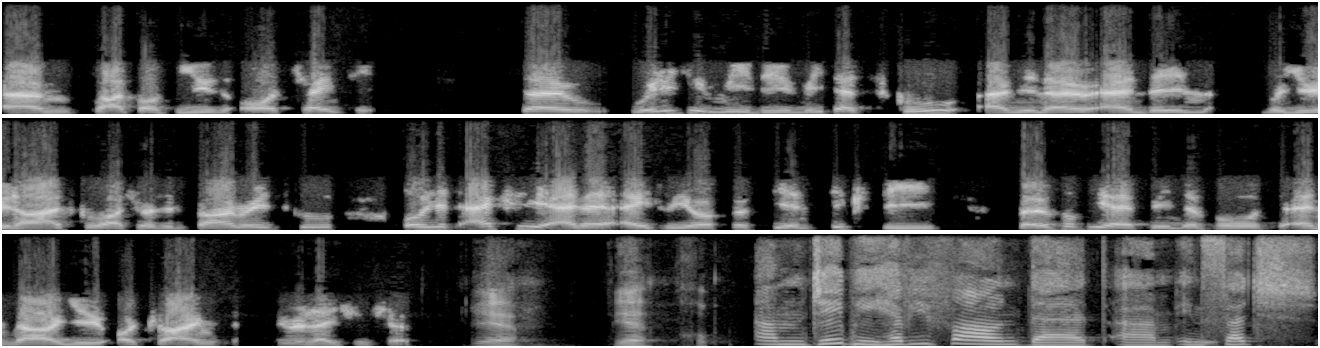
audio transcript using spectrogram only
um, type of views are changing. So where did you meet? Did you meet at school? And you know, and then were you in high school? I was in primary school. Or is it actually at an age where you're 50 and 60, both of you have been divorced and now you are trying a relationship? yeah, yeah. Um, JP, have you found that um, in such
